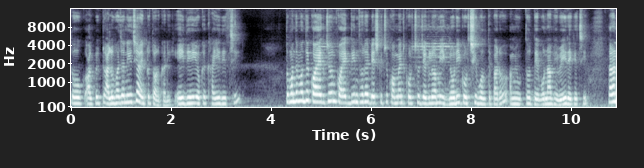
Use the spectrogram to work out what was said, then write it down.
তো অল্প একটু আলু ভাজা নিয়েছি আর একটু তরকারি। এই দিয়েই ওকে খাইয়ে দিচ্ছি। তোমাদের মধ্যে কয়েকজন, কয়েকদিন ধরে বেশ কিছু কমেন্ট করছ যেগুলো আমি ইগনোরই করছি বলতে পারো। আমি উত্তর দেবো না, ভেবেই রেখেছি। কারণ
